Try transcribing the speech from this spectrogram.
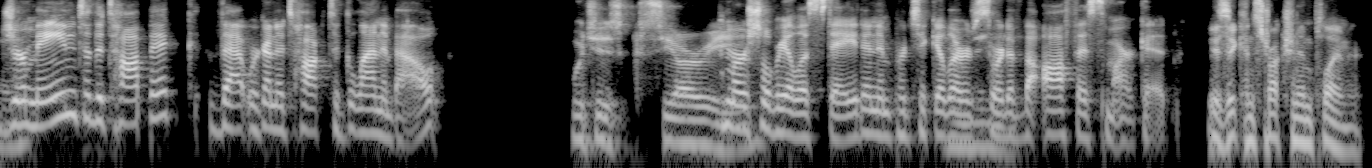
germane to the topic that we're going to talk to Glenn about which is CRE. commercial real estate and in particular sort of the office market. Is it construction employment?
